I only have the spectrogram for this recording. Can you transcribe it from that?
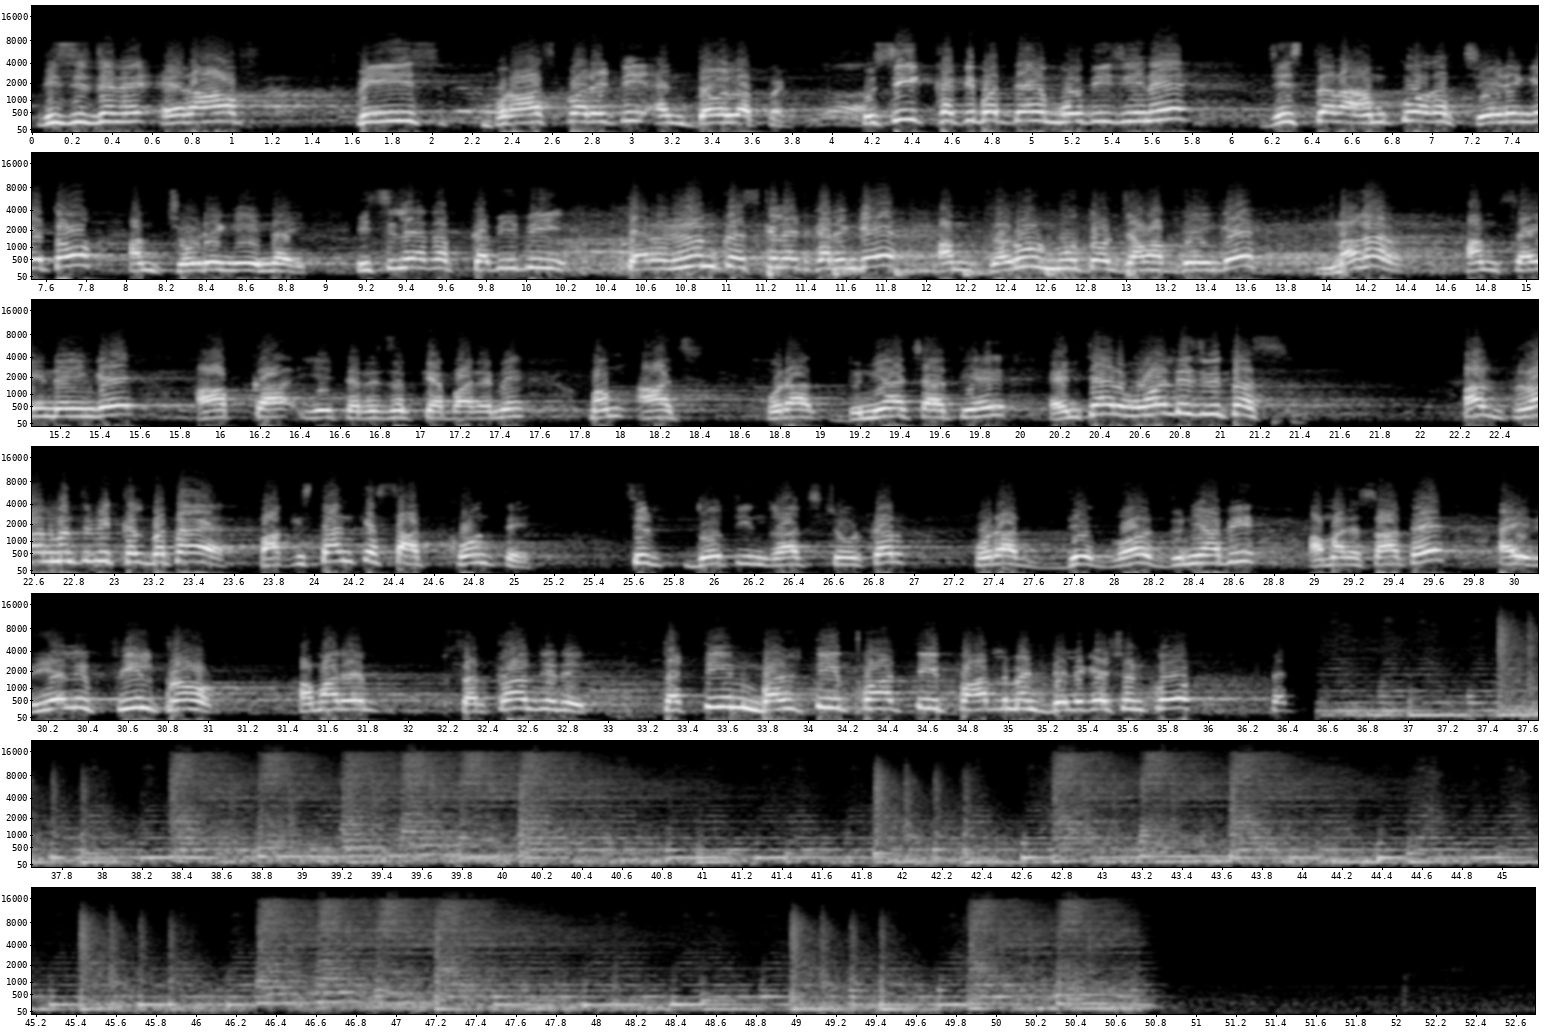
this is an era of peace prosperity and development उसी कटिबद्ध है मोदी जी ने। जिस तरह हमको अगर छेड़ेंगे तो हम छोड़ेंगे नहीं। इसलिए अगर कभी भी टेररिज्म को एस्केलेट करेंगे, हम ज़रूर मुँह तोड़ जवाब देंगे। मगर हम सही नहीं देंगे आपका ये टेररिज्म के बारे में हम आज पूरा दुनिया चाहती है। Entire world is with us और प्रधानमंत्री भी कल बताया पाकिस्तान के साथ कौन थे? सिर्फ़ दो तीन राज्य छोड़कर पूरा वर्ल्ड दुनिया भी हमारे साथ है। आई रियली फील प्राउड हमारे सरकार जी ने thirteen multi party parliament delegation को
